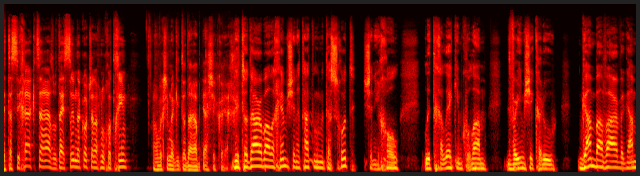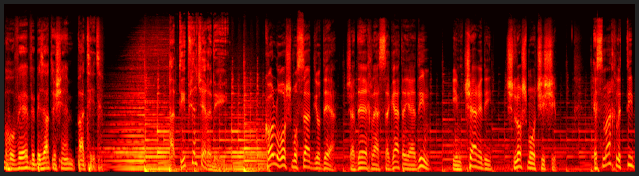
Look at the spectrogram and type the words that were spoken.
את השיחה הקצרה הזאת, ה-20 דקות שאנחנו חותכים, אנחנו מבקשים להגיד תודה רבה. יאשי כויח. ותודה רבה לכם שנתתם לנו את הזכות שאני יכול להתחלק עם כולם דברים שקרו גם בעבר וגם בהווה, ובעזרת השם בעתיד. הטיפ של צ'רדי, כל ראש מוסד יודע שהדרך להשגת היעדים היא עם צ'ארדי 360. אשמח לטיפ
